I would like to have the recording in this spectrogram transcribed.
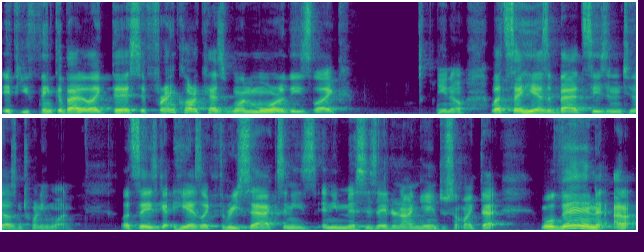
if you think about it like this, if Frank Clark has one more of these, like, you know, let's say he has a bad season in 2021. Let's say he's got he has like three sacks and he's and he misses eight or nine games or something like that. Well, then, I,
